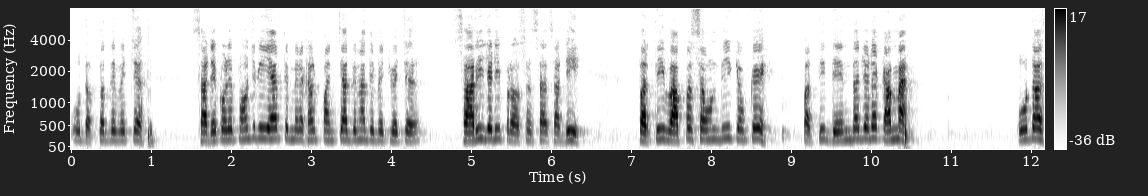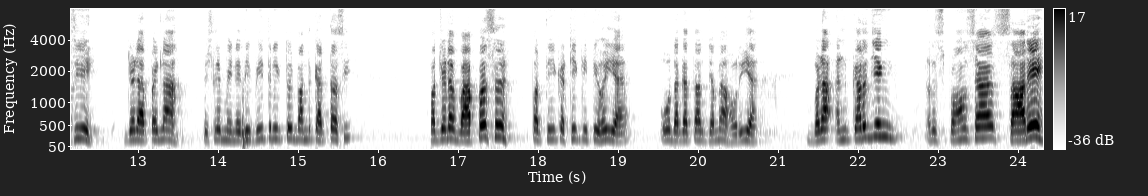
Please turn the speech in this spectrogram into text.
ਉਹ ਦਫ਼ਤਰ ਦੇ ਵਿੱਚ ਸਾਡੇ ਕੋਲੇ ਪਹੁੰਚ ਗਈ ਹੈ ਤੇ ਮੇਰੇ ਖਿਆਲ 5-4 ਦਿਨਾਂ ਦੇ ਵਿੱਚ ਵਿੱਚ ਸਾਰੀ ਜਿਹੜੀ ਪ੍ਰੋਸੈਸ ਹੈ ਸਾਡੀ ਭਰਤੀ ਵਾਪਸ ਆਉਣ ਦੀ, ਕਿਉਂਕਿ ਭਰਤੀ ਦੇਣ ਦਾ ਜਿਹੜਾ ਕੰਮ ਹੈ ਉਹ ਤਾਂ ਅਸੀਂ ਜਿਹੜਾ ਪਹਿਲਾਂ ਪਿਛਲੇ ਮਹੀਨੇ ਦੀ 20 ਤਰੀਕ ਤੋਂ ਹੀ ਬੰਦ ਕਰਤਾ ਸੀ। ਪਰ ਜਿਹੜਾ ਵਾਪਸ ਭਰਤੀ ਇਕੱਠੀ ਕੀਤੀ ਹੋਈ ਹੈ ਉਹ ਲਗਾਤਾਰ ਜਮ੍ਹਾਂ ਹੋ ਰਹੀ ਹੈ ਬੜਾ ਐਨਕਰੇਜਿੰਗ ਰਿਸਪਾਂਸ ਹੈ ਸਾਰੇ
